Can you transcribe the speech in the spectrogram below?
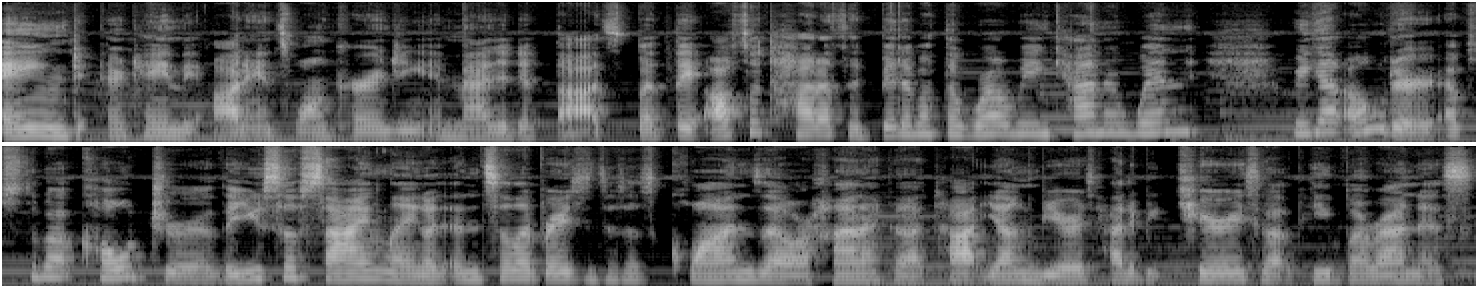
aimed to entertain the audience while encouraging imaginative thoughts, but they also taught us a bit about the world we encounter when we got older. Episodes about culture, the use of sign language, and celebrations such as Kwanzaa or Hanukkah taught young viewers how to be curious about people around us,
